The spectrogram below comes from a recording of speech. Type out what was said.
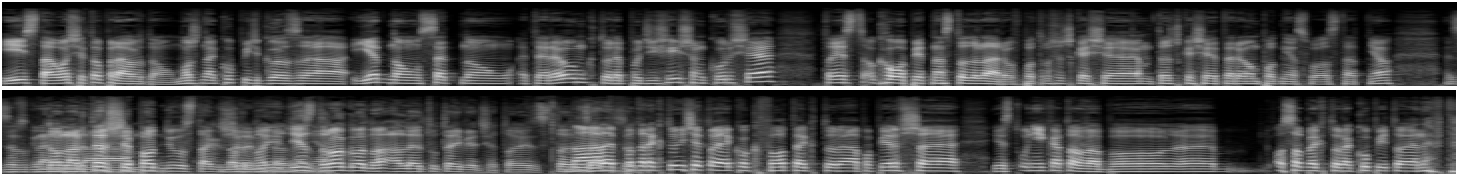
i stało się to prawdą. Można kupić go za jedną setną Ethereum, które po dzisiejszym kursie to jest około 15 dolarów, bo troszeczkę się, troszeczkę się Ethereum podniosło ostatnio ze względu Dolar na też się podniósł, także no jest drogo, no ale tutaj wiecie, to jest... To no ale potraktujcie to jako kwotę, która po pierwsze jest unikatowa, bo... E, osobę, która kupi to NFT,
